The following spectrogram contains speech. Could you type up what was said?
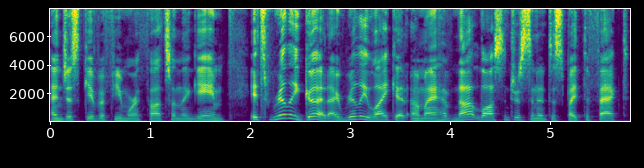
and just give a few more thoughts on the game. It's really good. I really like it. Um, I have not lost interest in it, despite the fact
